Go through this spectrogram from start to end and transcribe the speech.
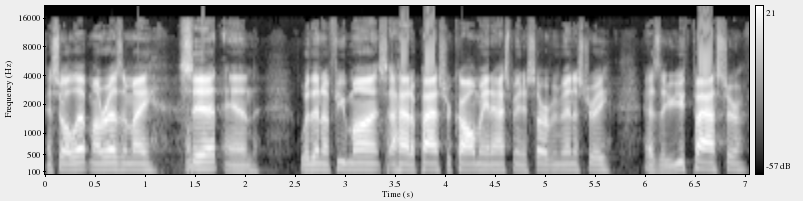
And so I let my resume sit, and within a few months, I had a pastor call me and ask me to serve in ministry as their youth pastor.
